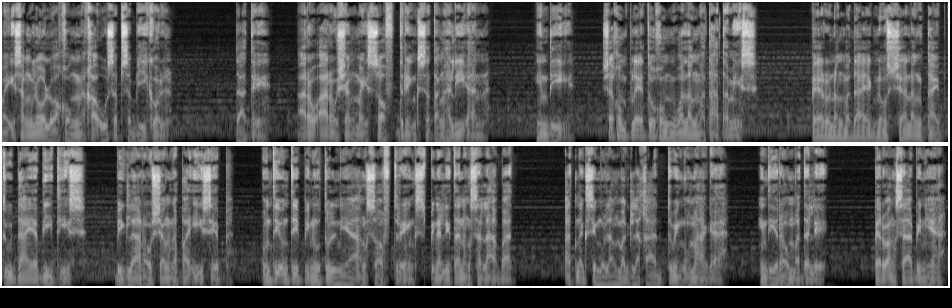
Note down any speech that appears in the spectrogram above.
May isang lolo akong nakausap sa Bicol. Dati, araw-araw siyang may soft drinks sa tanghalian. Hindi, siya kompleto kung walang matatamis. Pero nang madiagnose siya ng type 2 diabetes, bigla raw siyang napaisip. Unti-unti pinutol niya ang soft drinks, pinalitan ng salabat, at nagsimulang maglakad tuwing umaga. Hindi raw madali. Pero ang sabi niya,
